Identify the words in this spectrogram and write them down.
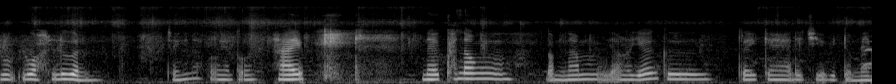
លូតលាស់លឿនអញ្ចឹងណាបងប្អូនហើយ នៅក្នុងដំណាំរបស់យើងគឺត្រូវការដូចជាវីតាមីន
